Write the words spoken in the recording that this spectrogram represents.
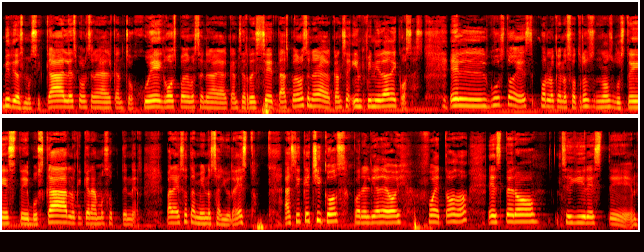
videos musicales, podemos tener al alcance juegos, podemos tener al alcance recetas, podemos tener al alcance infinidad de cosas. El gusto es por lo que nosotros nos guste este, buscar, lo que queramos obtener. Para eso también nos ayuda esto. Así que chicos, por el día de hoy fue todo. Espero seguir este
